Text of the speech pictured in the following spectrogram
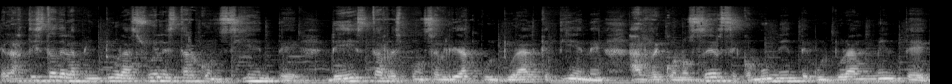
El artista de la pintura suele estar consciente de esta responsabilidad cultural que tiene al reconocerse como un ente culturalmente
